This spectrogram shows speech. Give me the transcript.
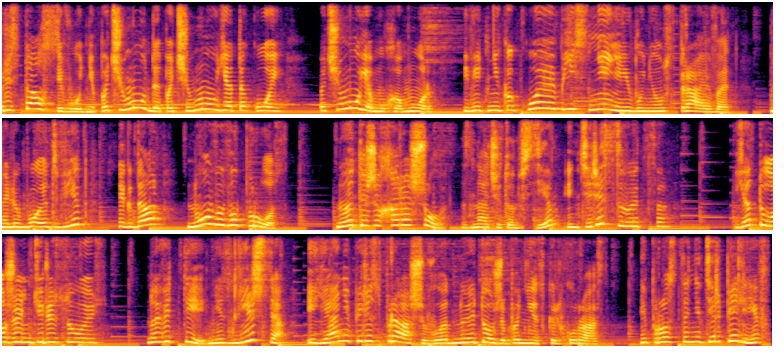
Пристал сегодня, почему да почему я такой, почему я мухомор. И ведь никакое объяснение его не устраивает. На любой ответ всегда новый вопрос. Но это же хорошо, значит он всем интересуется. Я тоже интересуюсь. Но ведь ты не злишься, и я не переспрашиваю одно и то же по нескольку раз. Ты просто нетерпелив.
